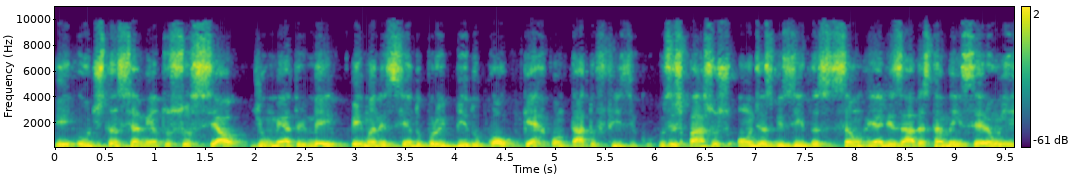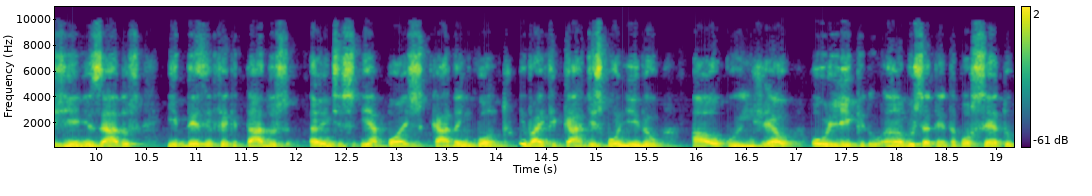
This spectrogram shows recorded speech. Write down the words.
e o distanciamento social de um metro e meio, permanecendo proibido qualquer contato físico. Os espaços onde as visitas são realizadas também serão higienizados e desinfectados antes e após cada encontro. E vai ficar disponível álcool em gel ou líquido, ambos 70%,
